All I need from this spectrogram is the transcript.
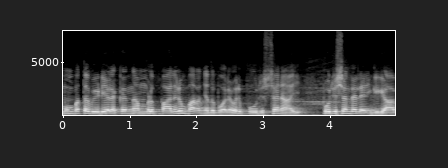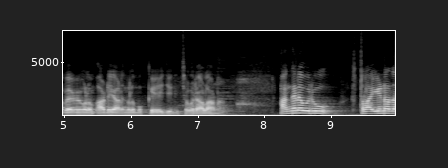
മുമ്പത്തെ വീഡിയോയിലൊക്കെ നമ്മൾ പലരും പറഞ്ഞതുപോലെ ഒരു പുരുഷനായി പുരുഷന്റെ ലൈംഗിക അവയവങ്ങളും അടയാളങ്ങളും ഒക്കെ ജനിച്ച ഒരാളാണ്. അങ്ങനെ ഒരു സ്ത്രൈണത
